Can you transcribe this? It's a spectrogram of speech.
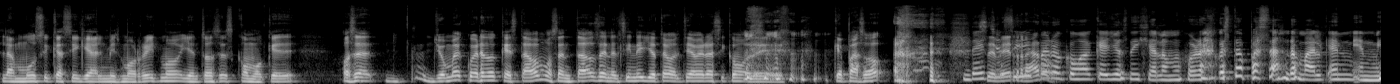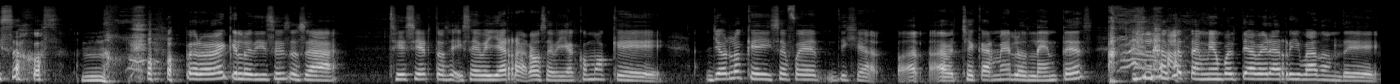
la música sigue al mismo ritmo y entonces como que O sea, yo me acuerdo que estábamos sentados en el cine y yo te volteé a ver así como de, ¿qué pasó? De hecho, sí, pero como que yo dije, a lo mejor algo está pasando mal en, en mis ojos. No. Pero ahora que lo dices, o sea, sí es cierto, y se veía raro, se veía como que... Yo lo que hice fue, dije, a, a- a checarme los lentes. y luego también volteé a ver arriba donde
